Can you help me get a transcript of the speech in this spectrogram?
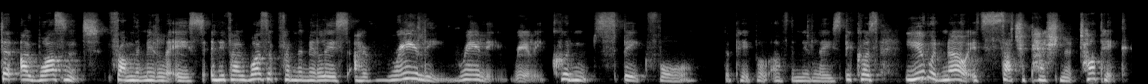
that I wasn't from the Middle East. And if I wasn't from the Middle East, I really, really, really couldn't speak for the people of the Middle East because you would know it's such a passionate topic.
